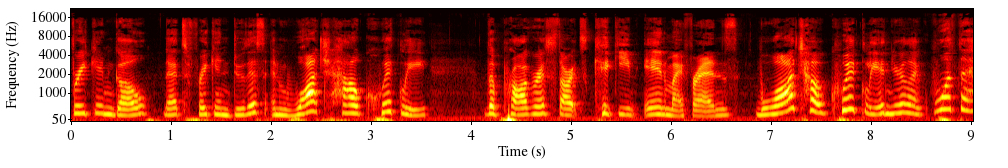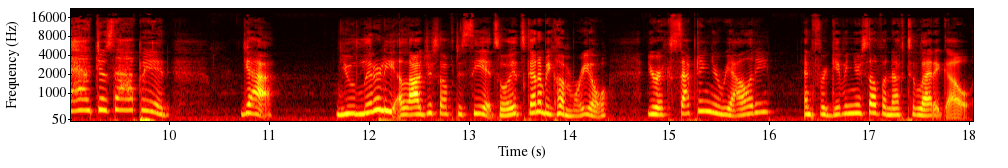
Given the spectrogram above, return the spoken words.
freaking go. Let's freaking do this and watch how quickly the progress starts kicking in, my friends. Watch how quickly, and you're like, what the heck just happened? Yeah, you literally allowed yourself to see it, so it's to become real. You're accepting your reality and forgiving yourself enough to let it go.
